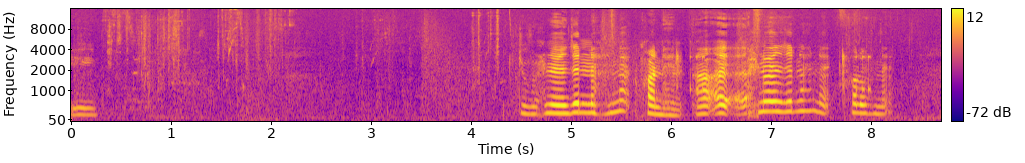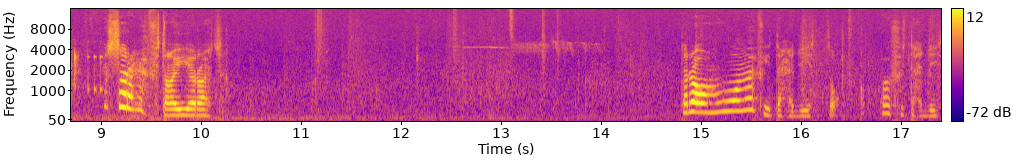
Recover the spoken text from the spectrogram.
أوكي. شوف إحنا نزلنا هنا خلنا هنا. آه آه إحنا نزلنا هنا خلو هنا. الصراحة ما في تغيرات ترى هو ما في تحديث ما في تحديث.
